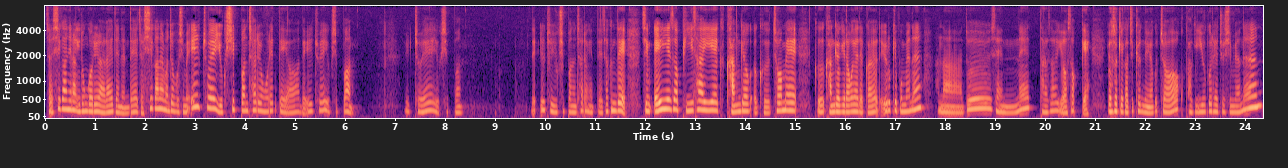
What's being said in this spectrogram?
자, 시간이랑 이동 거리를 알아야 되는데, 자, 시간을 먼저 보시면 1초에 60번 촬영을 했대요. 네, 1초에 60번. 1초에 60번. 네, 1초에 60번을 촬영했대. 자, 근데 지금 A에서 B 사이의 그 간격, 어, 그 점의 그 간격이라고 해야 될까요? 네, 이렇게 보면은 하나, 둘, 셋, 넷, 다섯, 여섯 개. 여섯 개가 찍혔네요. 그쵸? 곱하기 6을 해주시면은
